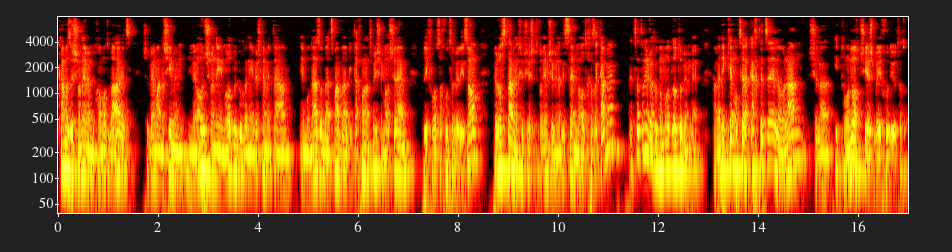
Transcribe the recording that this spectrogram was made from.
כמה זה שונה ממקומות בארץ שבהם האנשים הם מאוד שונים, מאוד מגוונים, ויש להם את האמונה הזו בעצמם והביטחון העצמי שמרשה להם לפרוץ החוצה וליזום, ולא סתם אני חושב שיש דברים שמדינת ישראל מאוד חזקה בהם, לצד דברים שאנחנו גם מאוד לא טובים בהם. אבל אני כן רוצה לקחת את זה לעולם של היתרונות שיש בייחודיות הזאת.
